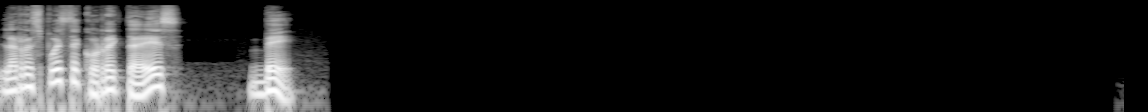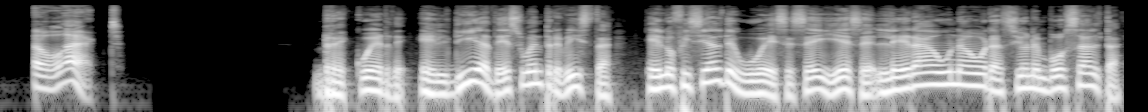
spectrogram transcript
La respuesta correcta es B. Elect. Recuerde, el día de su entrevista, el oficial de USCIS leerá una oración en voz alta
